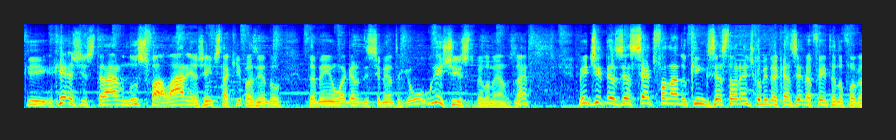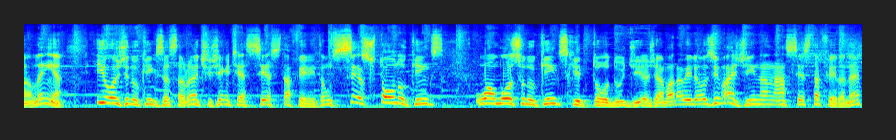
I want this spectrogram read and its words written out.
que registraram, nos falaram e a gente está aqui fazendo também um agradecimento aqui, o registro pelo menos, né? Meio-dia 17, falar do Kings Restaurante, comida caseira feita no fogão a lenha. E hoje no Kings Restaurante, gente, é sexta-feira. Então, sextou no Kings, o almoço no Kings, que todo dia já é maravilhoso, imagina na sexta-feira, né?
